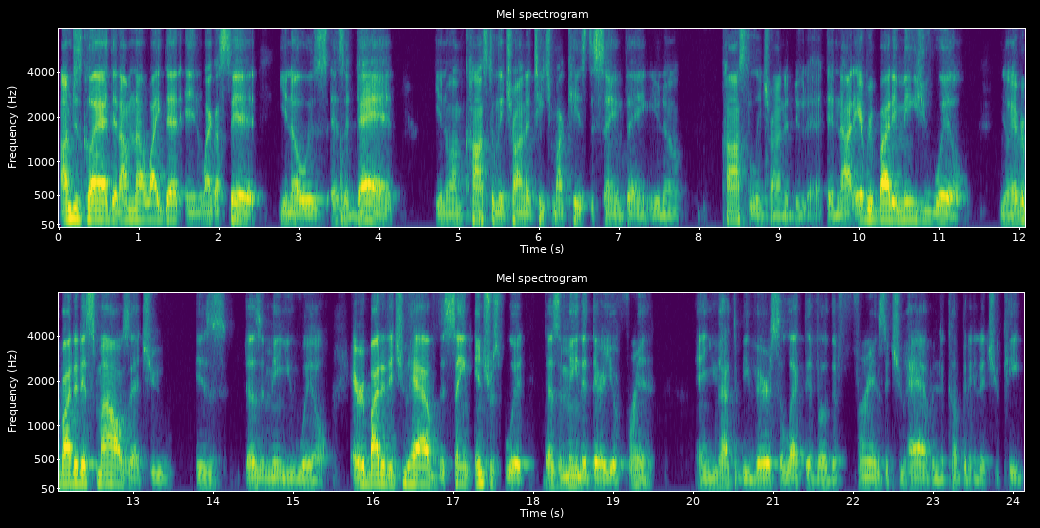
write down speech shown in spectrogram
I'm just glad that I'm not like that. And like I said, you know, as as a dad, you know, I'm constantly trying to teach my kids the same thing, you know, constantly trying to do that. That not everybody means you well. You know, everybody that smiles at you is doesn't mean you well. Everybody that you have the same interest with doesn't mean that they're your friend. And you have to be very selective of the friends that you have and the company that you keep.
